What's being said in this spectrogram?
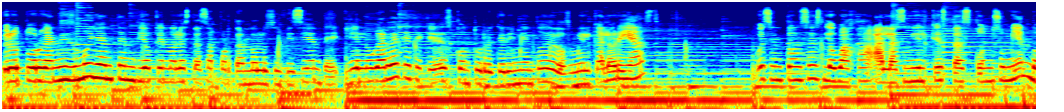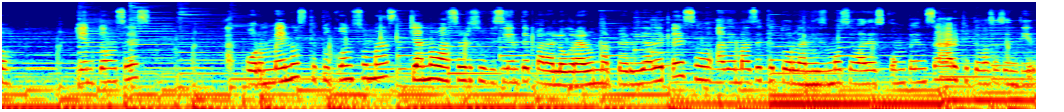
pero tu organismo ya entendió que no le estás aportando lo suficiente y en lugar de que te quedes con tu requerimiento de 2000 calorías, pues entonces lo baja a las 1000 que estás consumiendo. Y entonces, por menos que tú consumas, ya no va a ser suficiente para lograr una pérdida de peso, además de que tu organismo se va a descompensar, que te vas a sentir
